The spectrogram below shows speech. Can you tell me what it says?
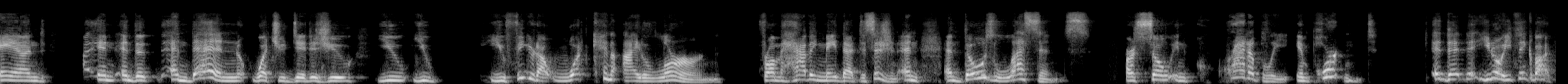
And and and the and then what you did is you you you you figured out what can I learn from having made that decision. And and those lessons are so incredibly important that, that you know you think about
